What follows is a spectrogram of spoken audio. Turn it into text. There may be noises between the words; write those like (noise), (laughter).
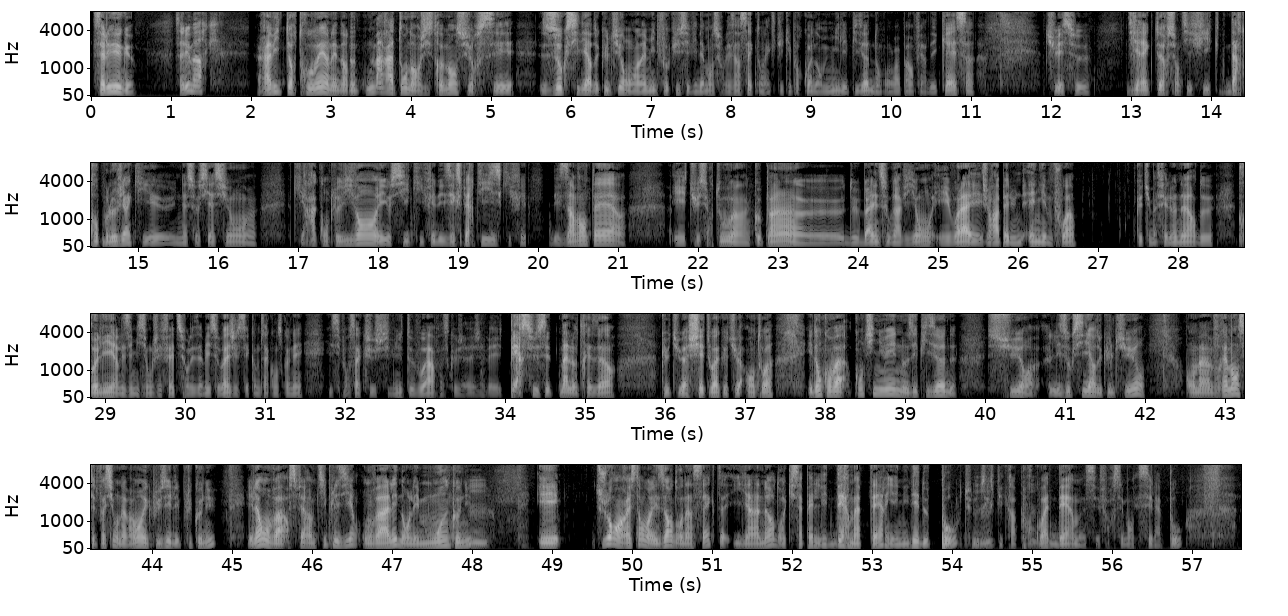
Salut Hugues Salut Marc Ravi de te retrouver, on est dans notre marathon d'enregistrement sur ces auxiliaires de culture. On a mis le focus évidemment sur les insectes, on a expliqué pourquoi dans 1000 épisodes, donc on ne va pas en faire des caisses. Tu es ce directeur scientifique d'Arthropologia, qui est une association euh, qui raconte le vivant et aussi qui fait des expertises, qui fait des inventaires. Et tu es surtout un copain euh, de Baleine sous Gravillon. Et voilà, et je rappelle une énième fois que tu m'as fait l'honneur de relire les émissions que j'ai faites sur les abeilles sauvages et c'est comme ça qu'on se connaît et c'est pour ça que je suis venu te voir parce que j'avais perçu cette malle au trésor que tu as chez toi, que tu as en toi. Et donc on va continuer nos épisodes sur les auxiliaires de culture. On a vraiment, cette fois-ci, on a vraiment éclusé les plus connus. Et là, on va se faire un petit plaisir. On va aller dans les moins connus. Mm. Et toujours en restant dans les ordres d'insectes, il y a un ordre qui s'appelle les dermaptères. Il y a une idée de peau. Tu nous Mhm. expliqueras pourquoi. Derme, c'est forcément c'est la peau.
